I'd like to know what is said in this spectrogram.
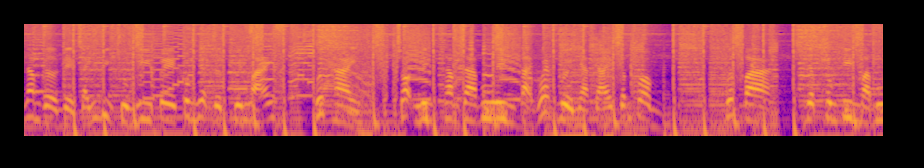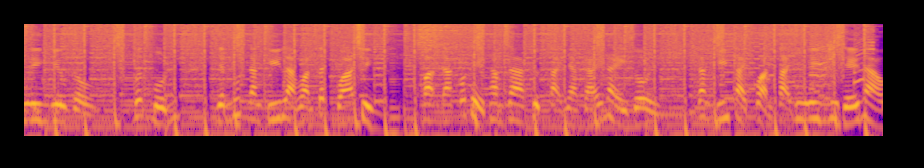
5G để tránh bị trùng IP không nhận được khuyến mãi. Bước 2. Chọn link tham gia Boeing tại web 10 nhà cái.com. Bước 3. Nhập thông tin mà Boeing yêu cầu. Bước 4. Nhấn nút đăng ký là hoàn tất quá trình. Bạn đã có thể tham gia cực tại nhà cái này rồi. Đăng ký tài khoản tại Boeing như thế nào?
